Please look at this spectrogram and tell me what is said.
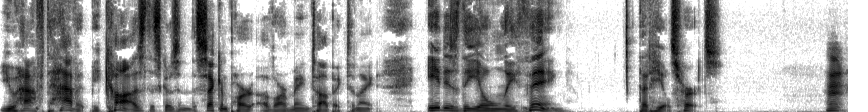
You have to have it because this goes into the second part of our main topic tonight. It is the only thing that heals hurts. Hmm.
